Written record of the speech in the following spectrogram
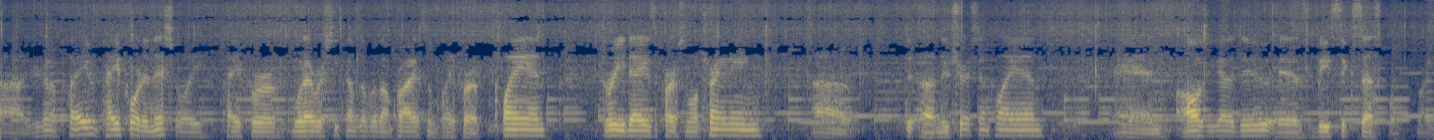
Uh, you're going to pay pay for it initially, pay for whatever she comes up with on price, and pay for a plan, three days of personal training, uh, a nutrition plan, and all you got to do is be successful. Like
